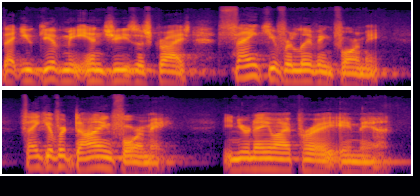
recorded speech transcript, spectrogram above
that you give me in Jesus Christ. Thank you for living for me. Thank you for dying for me. In your name I pray, amen.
